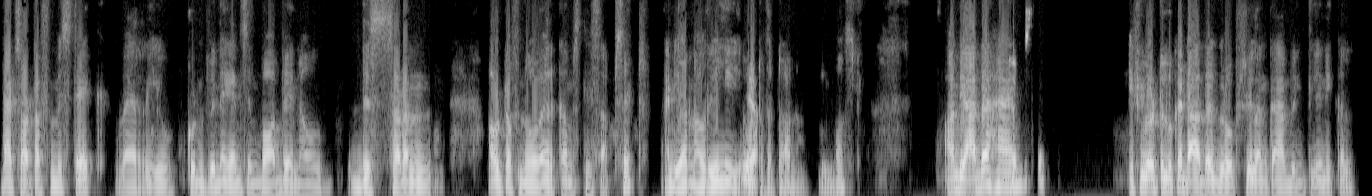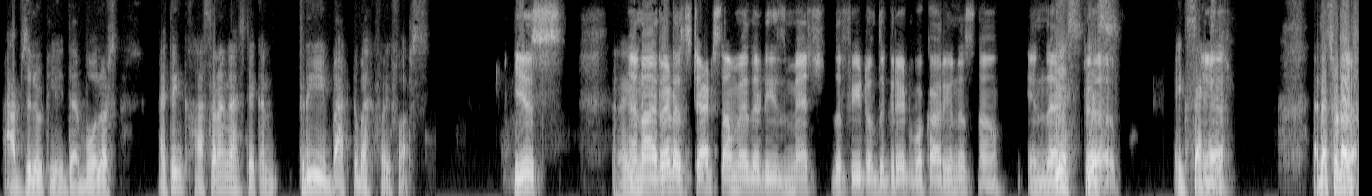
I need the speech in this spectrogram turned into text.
that sort of mistake where you couldn't win against Zimbabwe. Now this sudden out of nowhere comes this upset, and you are now really yeah. out of the tournament almost. On the other hand, yep if you were to look at the other groups, Sri Lanka have been clinical. Absolutely. Their bowlers, I think Hasaranga has taken three back to back five hours. Yes. Right. And I read a stat somewhere that he's matched the feat of the great Waqar Younis now in that. Yes, yes. Uh, exactly. Yeah. And that's what yeah.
